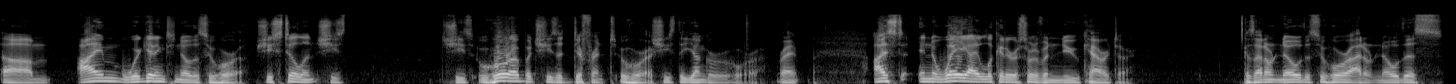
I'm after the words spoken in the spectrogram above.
Um, I'm we're getting to know this Uhura. She's still in she's she's Uhura, but she's a different Uhura. She's the younger Uhura, right? I st- in a way I look at her as sort of a new character because I don't know this Uhura. I don't know this,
